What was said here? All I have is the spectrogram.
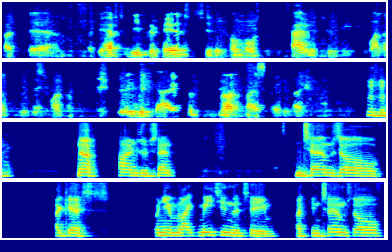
But, uh, but you have to be prepared to sit at home most of the time if you want to do this one, which I would not myself like. Mm-hmm. No, hundred percent. In terms of, I guess, when you're like meeting the team, like in terms of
